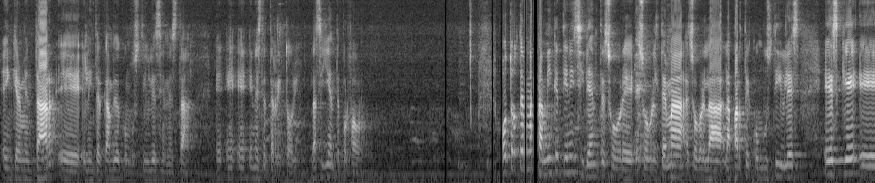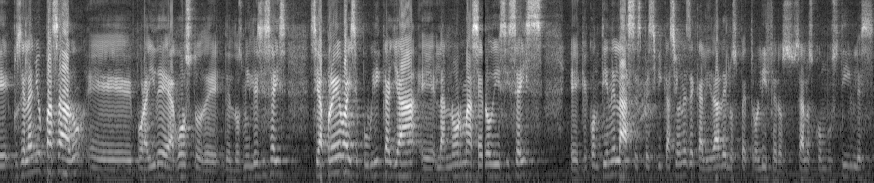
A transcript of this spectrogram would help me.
e incrementar eh, el intercambio de combustibles en, esta, en este territorio. La siguiente, por favor. Otro tema también que tiene incidentes sobre, sobre el tema, sobre la, parte de combustibles, es que eh, pues el año pasado, eh, por ahí de agosto del 2016, se aprueba y se publica ya eh, la norma 016, que contiene las especificaciones de calidad de los petrolíferos, o sea, los combustibles.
